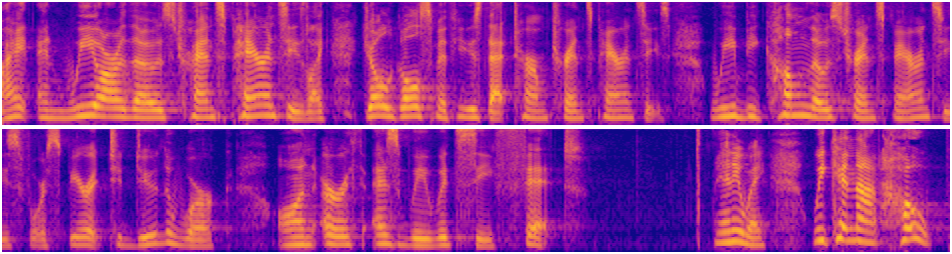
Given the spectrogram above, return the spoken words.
right? And we are those transparencies, like Joel Goldsmith used that term transparencies. We become those transparencies for Spirit to do the work on earth as we would see fit. Anyway, we cannot hope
